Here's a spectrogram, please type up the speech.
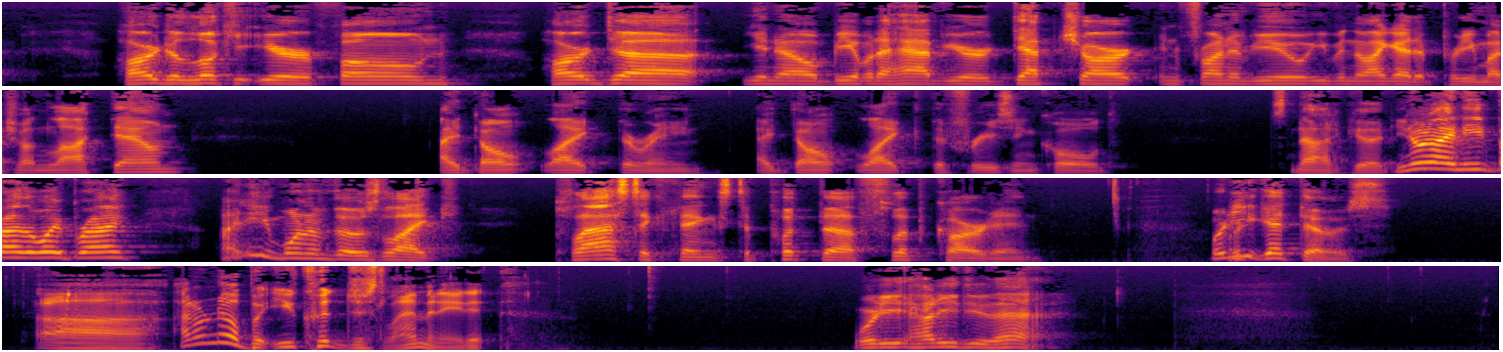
Hard to look at your phone, hard to, you know, be able to have your depth chart in front of you, even though I got it pretty much on lockdown. I don't like the rain. I don't like the freezing cold. It's not good. You know what I need, by the way, Brian? I need one of those like plastic things to put the flip card in. Where do you get those? Uh, I don't know, but you could just laminate it. Where do you? How do you do that?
